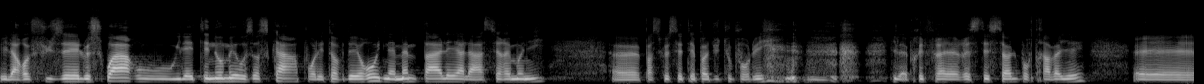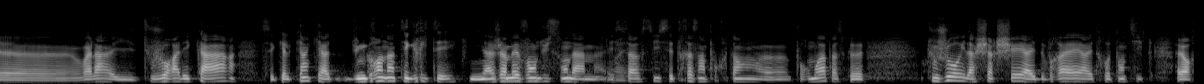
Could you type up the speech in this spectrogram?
Il a refusé le soir où il a été nommé aux Oscars pour l'étoffe des héros. Il n'est même pas allé à la cérémonie. Euh, parce que c'était pas du tout pour lui. Il a préféré rester seul pour travailler. Et euh, voilà, il est toujours à l'écart. C'est quelqu'un qui a d'une grande intégrité, qui n'a jamais vendu son âme. Et ça aussi, c'est très important euh, pour moi parce que toujours il a cherché à être vrai, à être authentique. Alors,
